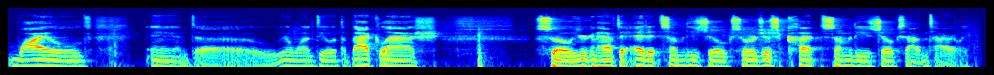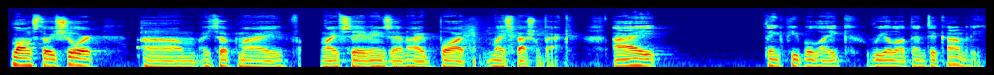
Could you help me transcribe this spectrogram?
wild, and uh, we don't want to deal with the backlash. So you're going to have to edit some of these jokes or just cut some of these jokes out entirely. Long story short, um, I took my life savings and I bought my special back. I think people like real, authentic comedy.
